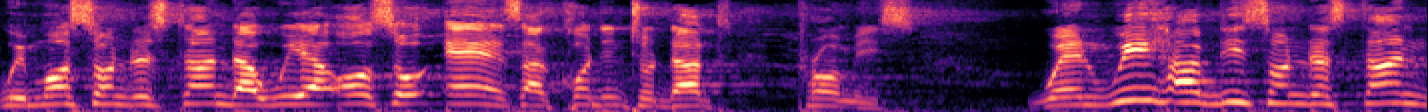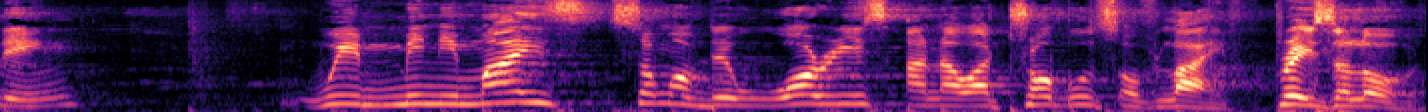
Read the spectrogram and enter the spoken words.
We must understand that we are also heirs according to that promise. When we have this understanding, we minimize some of the worries and our troubles of life. Praise the Lord.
